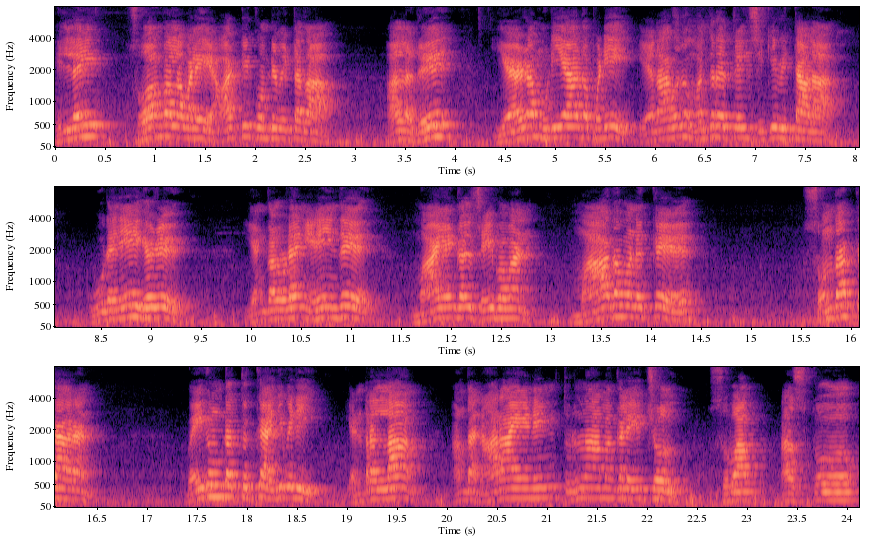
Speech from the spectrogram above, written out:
இல்லை சோம்பல் அவளை ஆட்டி கொண்டு விட்டதா? அல்லது எழ முடியாதபடி ஏதாவது மந்திரத்தில் சிக்கிவிட்டாளா? உடனே எழு. எங்களுடன் இணைந்து மாயங்கள் செய்பவன் மாதவனுக்கு சொந்தக்காரன் வைகுண்டத்துக்கு அதிபதி என்றெல்லாம் அந்த நாராயணின் திருநாமங்களை சொல். சுபம் அஸ்து.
